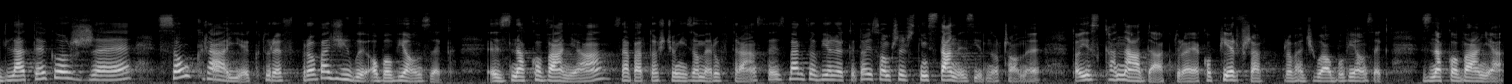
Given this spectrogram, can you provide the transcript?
Dlatego, że są kraje, które wprowadziły obowiązek znakowania zawartością izomerów trans. To jest bardzo wiele, to są przede wszystkim Stany Zjednoczone, to jest Kanada, która jako pierwsza wprowadziła obowiązek znakowania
